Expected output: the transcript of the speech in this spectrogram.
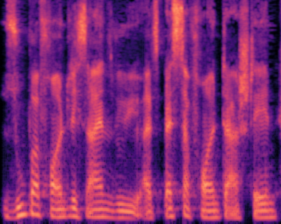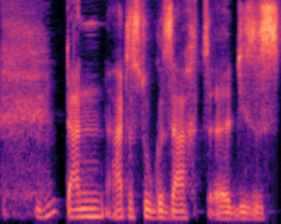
super freundlich sein, wie als bester Freund dastehen. Mhm. Dann hattest du gesagt, äh, dieses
